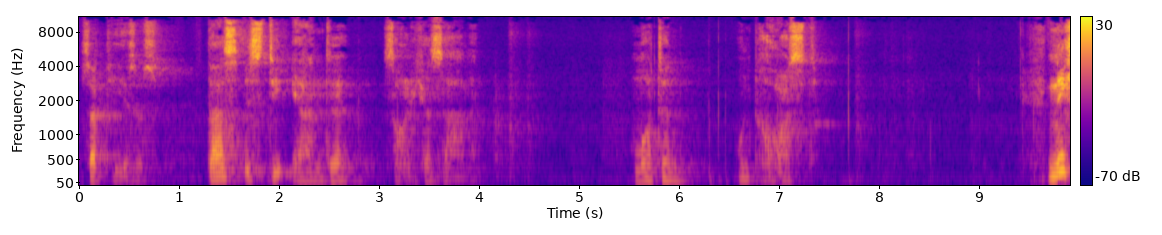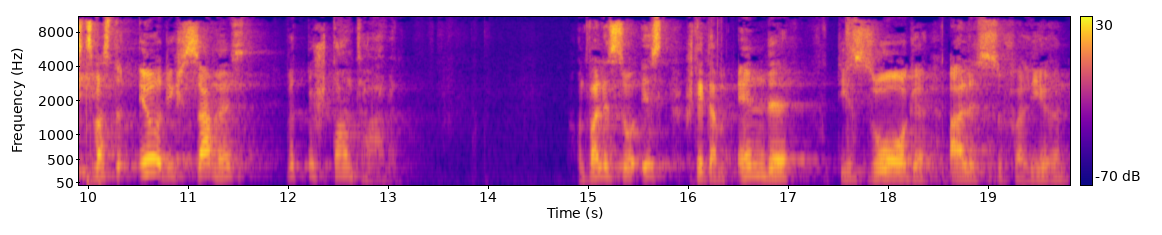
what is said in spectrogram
sagt Jesus, das ist die Ernte solcher Samen. Motten und Rost. Nichts, was du irdisch sammelst, wird Bestand haben. Und weil es so ist, steht am Ende die Sorge, alles zu verlieren.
